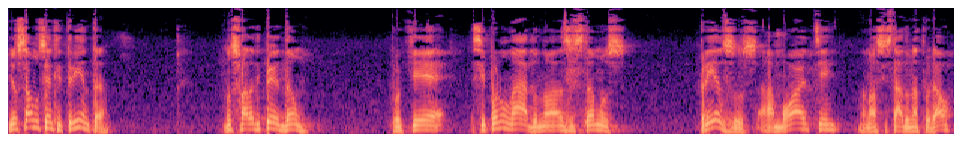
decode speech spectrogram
E o Salmo 130 nos fala de perdão, porque se por um lado nós estamos presos à morte, no nosso estado natural,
